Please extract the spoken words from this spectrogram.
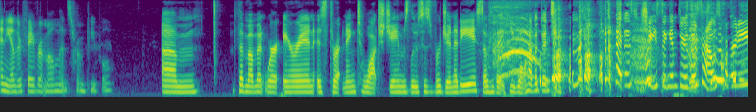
Any other favorite moments from people? Um the moment where Erin is threatening to watch James lose his virginity so that he won't have a good time and is chasing him through this house party.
